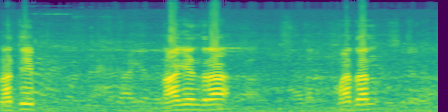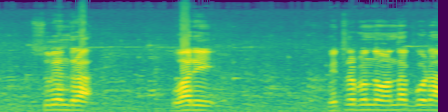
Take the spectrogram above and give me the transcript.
ప్రదీప్ నాగేంద్ర మదన్ సురేంద్ర వారి మిత్ర బృందం అందరికి కూడా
